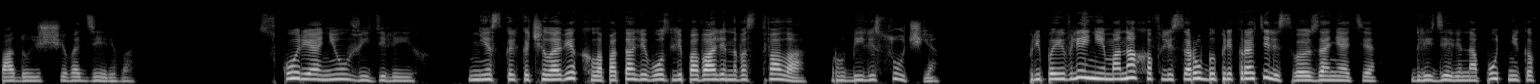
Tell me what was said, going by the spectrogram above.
падающего дерева. Вскоре они увидели их. Несколько человек хлопотали возле поваленного ствола, рубили сучья. При появлении монахов лесорубы прекратили свое занятие, глядели на путников,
